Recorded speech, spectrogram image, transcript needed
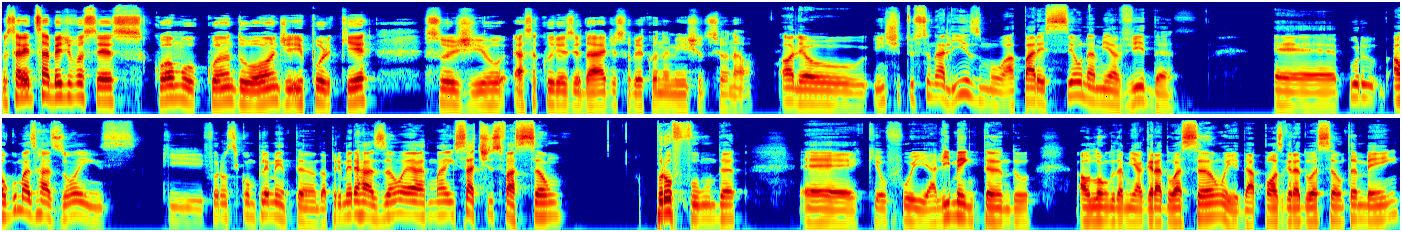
Gostaria de saber de vocês como, quando, onde e por que surgiu essa curiosidade sobre economia institucional. Olha, o institucionalismo apareceu na minha vida é, por algumas razões que foram se complementando. A primeira razão é uma insatisfação profunda é, que eu fui alimentando ao longo da minha graduação e da pós-graduação também,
